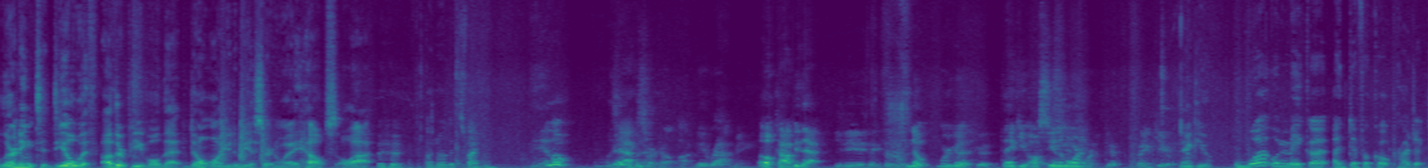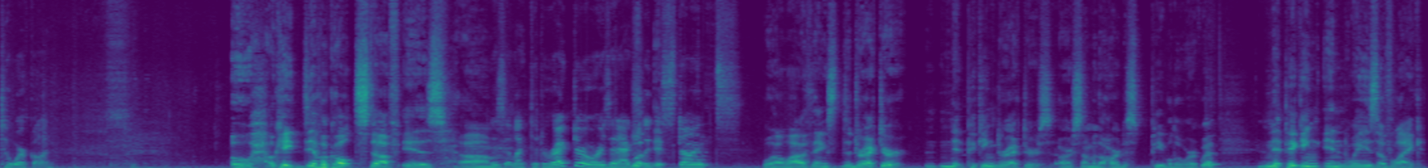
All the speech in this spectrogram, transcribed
learning to deal with other people that don't want you to be a certain way helps a lot. Oh no, that's fine. Hello. What's Hey, happening? sorry, Kyle. Uh, They wrap me. Oh, copy that. You need anything from me? Nope, we're good. Good. Thank you. I'll see you in the morning. Yep. Thank you. Thank you. What would make a, a difficult project to work on? Oh, okay. Difficult stuff is um, Is it like the director or is it actually Well, the it- stunts? well, a lot of things. The director, nitpicking directors are some of the hardest people to work with. Nitpicking in ways of like,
